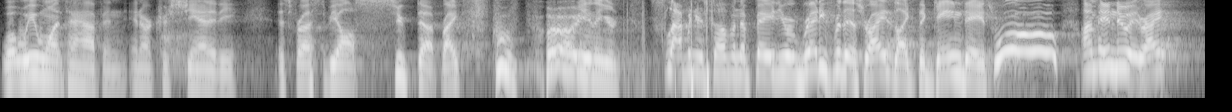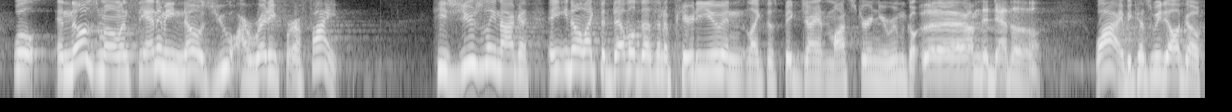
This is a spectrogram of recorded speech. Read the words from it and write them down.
what we want to happen in our Christianity is for us to be all souped up, right? Oh, you know, you're slapping yourself in the face. You're ready for this, right? Like the game days. Woo! I'm into it, right? Well, in those moments, the enemy knows you are ready for a fight. He's usually not going to, you know, like the devil doesn't appear to you in like this big giant monster in your room and go, I'm the devil. Why? Because we'd all go,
